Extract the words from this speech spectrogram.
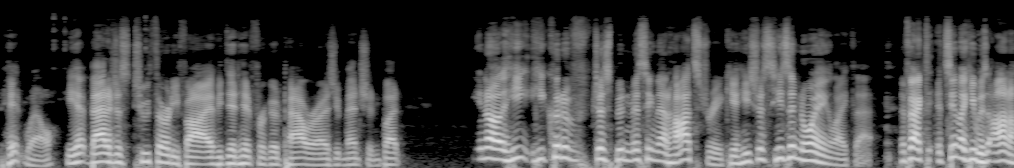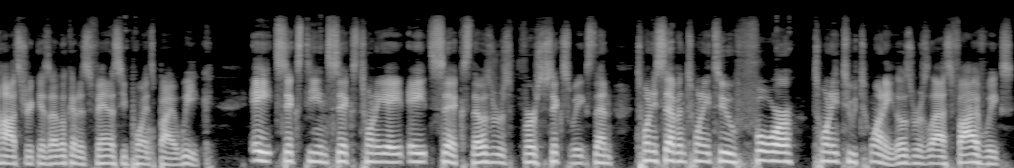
hit well. He hit batted just two thirty-five. He did hit for good power, as you mentioned, but you know, he, he could have just been missing that hot streak. He's just he's annoying like that. In fact, it seemed like he was on a hot streak as I look at his fantasy points by week. 8, 16, 6, 28, 8, 6. Those were his first six weeks. Then 27, 22, 4, 22, 20. Those were his last five weeks.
